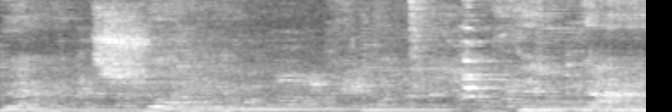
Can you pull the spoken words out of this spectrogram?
Sundin kayo. Think I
